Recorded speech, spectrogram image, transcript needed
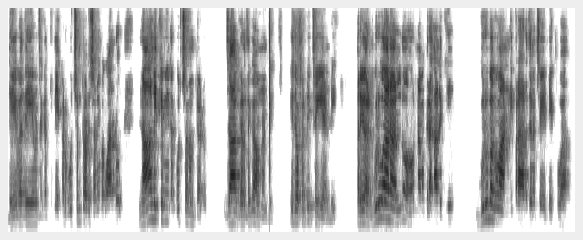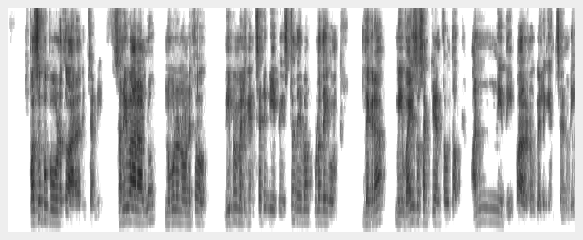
దేవదేవ జగత్తు ఎక్కడ కూర్చుంటాడు శని భగవానుడు? నాలిక మీద కూర్చొని ఉంటాడు. జాగ్రత్తగా ఉండండి. ఇది ఒకటి చెయ్యండి పరివారం గురువారాల్లో నవగ్రహాలకి గురు భగవాన్ని ప్రార్థన చేయండి ఎక్కువ. పసుపు పువ్వులతో ఆరాధించండి. శనివారాల్లో నువ్వుల నూనెతో దీపం వెలిగించండి. మీ యొక్క ఇష్టదైవం కులదైవం దగ్గర మీ వయసు సంఖ్య ఎంత ఉందో అన్ని దీపాలను వెలిగించండి.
